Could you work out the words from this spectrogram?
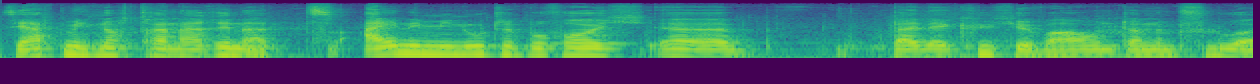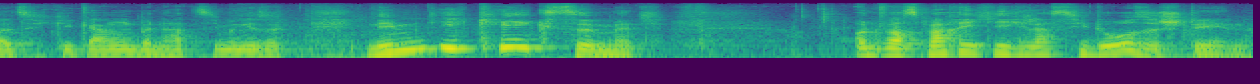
Sie hat mich noch dran erinnert. Eine Minute bevor ich äh, bei der Küche war und dann im Flur, als ich gegangen bin, hat sie mir gesagt, nimm die Kekse mit. Und was mache ich? Ich lasse die Dose stehen.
